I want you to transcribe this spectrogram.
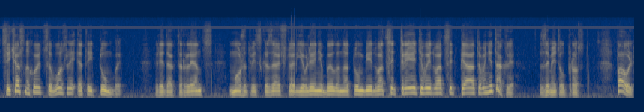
сейчас находятся возле этой тумбы. Редактор Ленц может ведь сказать, что объявление было на тумбе и 23-го, и 25-го, не так ли? Заметил Прост. Пауль,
